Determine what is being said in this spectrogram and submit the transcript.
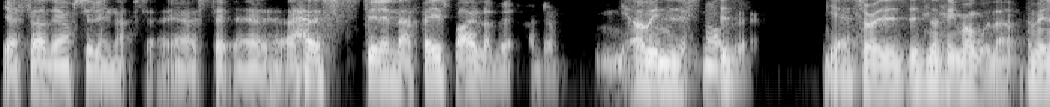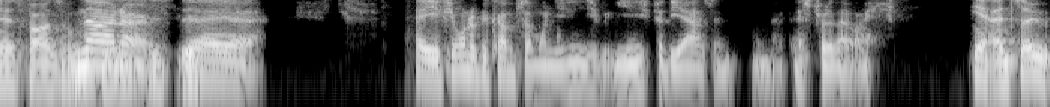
yeah, sadly I'm still in that st- still in that phase, but I love it. I don't. I mean, it's not. yeah, sorry. There's there's nothing wrong with that. I mean, as far as I'm no, concerned, no, there's, there's, yeah, yeah. Hey, if you want to become someone, you need to you need to put the hours in. Let's put it that way. Yeah, and so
